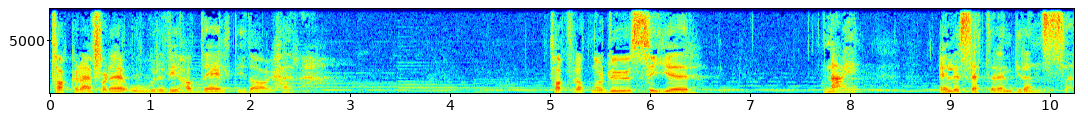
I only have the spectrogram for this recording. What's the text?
Takker deg for det ordet vi har delt i dag, Herre. Takk for at når du sier nei, eller setter en grense,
